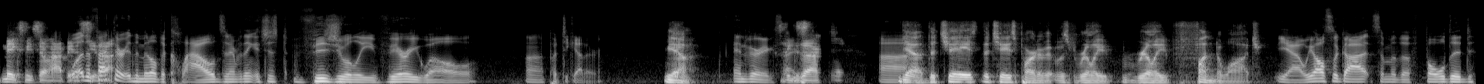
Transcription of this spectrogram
makes me so happy Well, to the see fact that. they're in the middle of the clouds and everything, it's just visually very well uh, put together Yeah. and very exciting. Exactly. Uh, yeah. The chase the chase part of it was really really fun to watch. Yeah, we also got some of the folded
